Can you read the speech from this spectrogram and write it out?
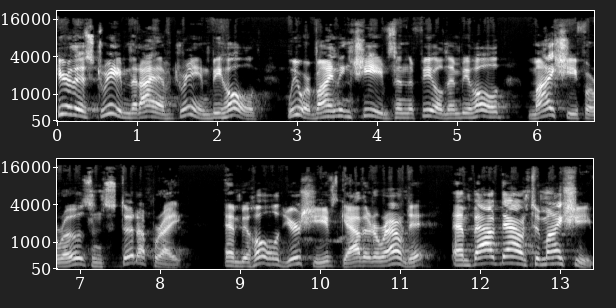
Hear this dream that I have dreamed. Behold, we were binding sheaves in the field, and behold, my sheaf arose and stood upright. And behold, your sheaves gathered around it and bowed down to my sheaf.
